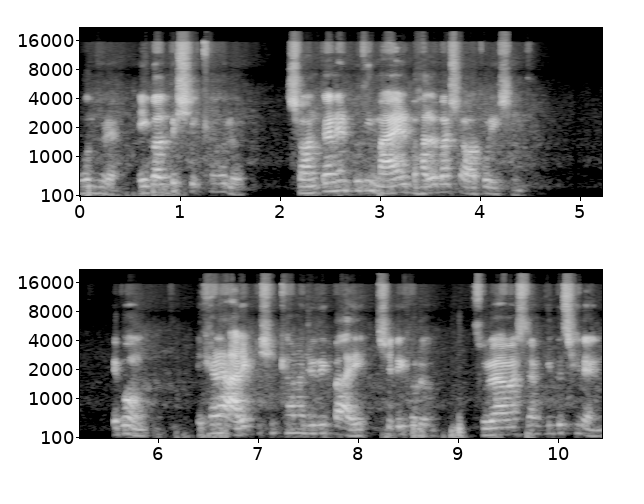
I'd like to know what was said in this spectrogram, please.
বন্ধুরা এই গল্পের শিক্ষা হলো সন্তানের প্রতি মায়ের ভালোবাসা অপরিসীম। এবং এখানে আরেকটি শিক্ষা আমরা যদি পাই, সেটি হলো সুলাইম আসলাম কিন্তু ছিলেন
